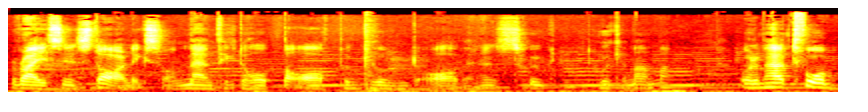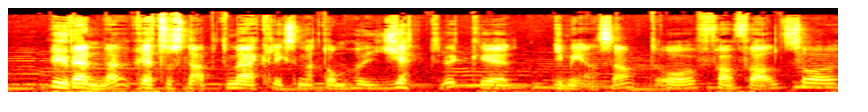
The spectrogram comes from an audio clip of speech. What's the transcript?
rising star liksom. Men fick då hoppa av på grund av hennes sjuk, sjuka mamma. Och de här två blir vänner rätt så snabbt. Märker liksom att de har jättemycket gemensamt. Och framförallt så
